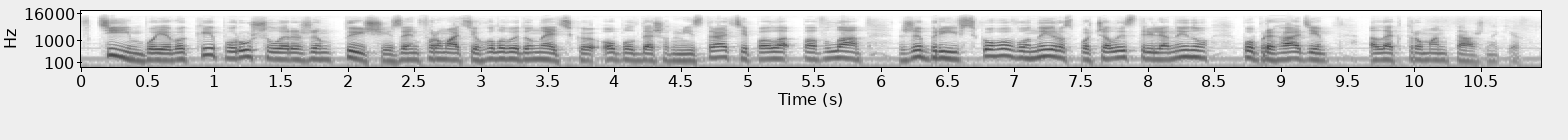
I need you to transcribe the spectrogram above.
Втім, бойовики порушили режим тиші. За інформацією голови Донецької облдержадміністрації Павла Жебрівського, вони розпочали стрілянину по бригаді електромонтажників.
